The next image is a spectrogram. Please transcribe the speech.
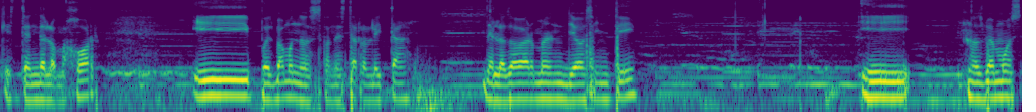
que estén de lo mejor. Y pues vámonos con esta rolita de los Doberman, Yo sin ti. Y nos vemos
